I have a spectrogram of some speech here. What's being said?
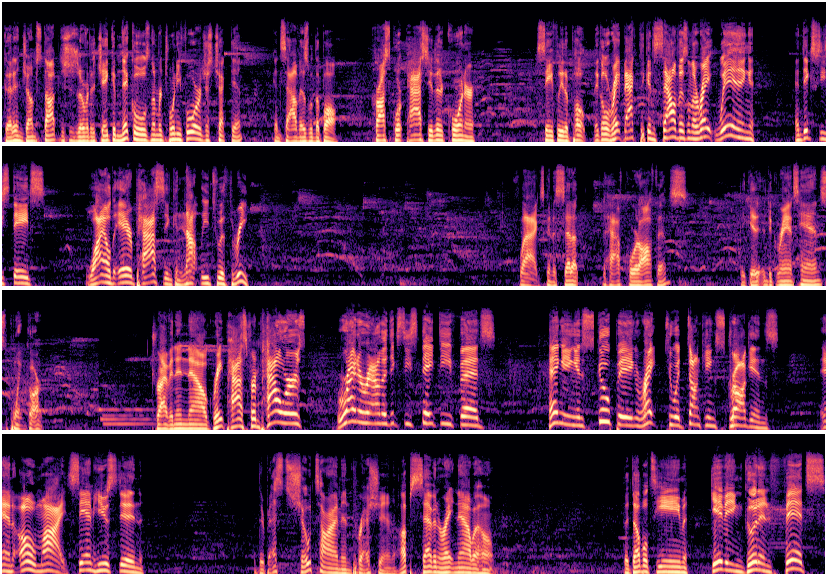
Gooden jump stop, dishes over to Jacob Nichols, number 24, just checked in. Gonsalves with the ball. Cross court pass to the other corner, safely to Pope. They go right back to Gonsalves on the right wing, and Dixie State's wild air passing cannot lead to a three. Flagg's going to set up the half court offense. They get it into Grant's hands, point guard. Driving in now. Great pass from Powers right around the Dixie State defense. Hanging and scooping right to a dunking Scroggins. And oh my, Sam Houston their best Showtime impression. Up seven right now at home. The double team giving Gooden fits.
